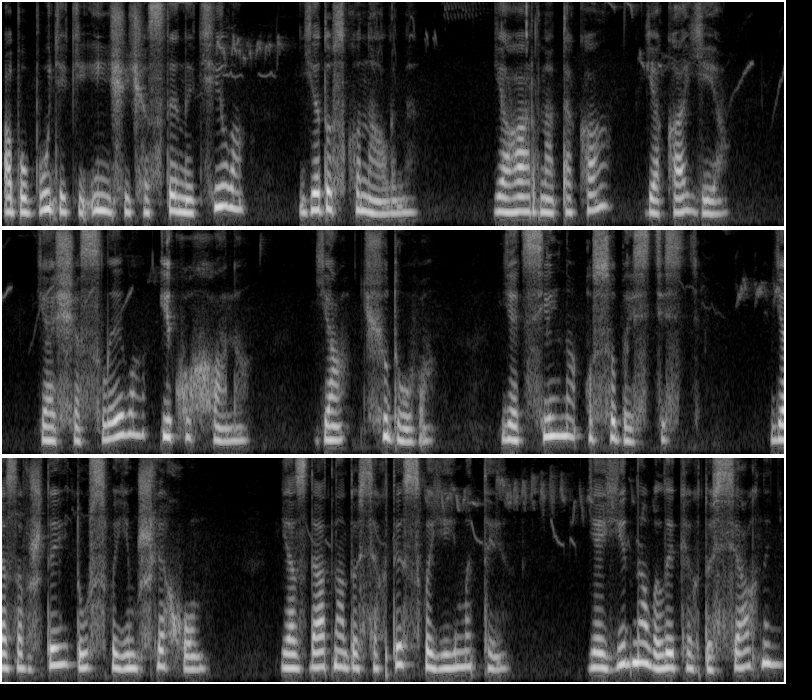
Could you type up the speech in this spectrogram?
або будь-які інші частини тіла є досконалими. Я гарна така, яка є. Я щаслива і кохана. Я чудова. Я цільна особистість. Я завжди йду своїм шляхом. Я здатна досягти своєї мети. Я гідна великих досягнень,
